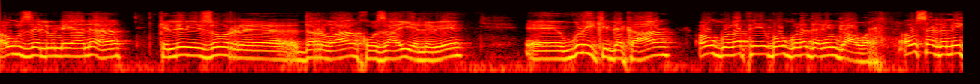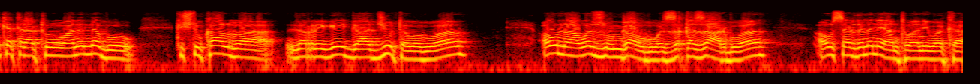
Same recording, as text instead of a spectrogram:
ئەو زەلونەیانە کە لەوێ زۆر دەڕوا خۆزاییە لەوێ گوڵیکی دەکا ئەو گوڵە پێ بەو گوڵە دەرێن گاوەڕ ئەو سەردەمەی کە تراکتۆرەوانە نەبوو کشت و کاڵ بە لە ڕێگەی گاجوتەوە بووە ئەو ناوە زونگاو بووە زقەزار بووە ئەو سەردەمە نەیان توانیوە کە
